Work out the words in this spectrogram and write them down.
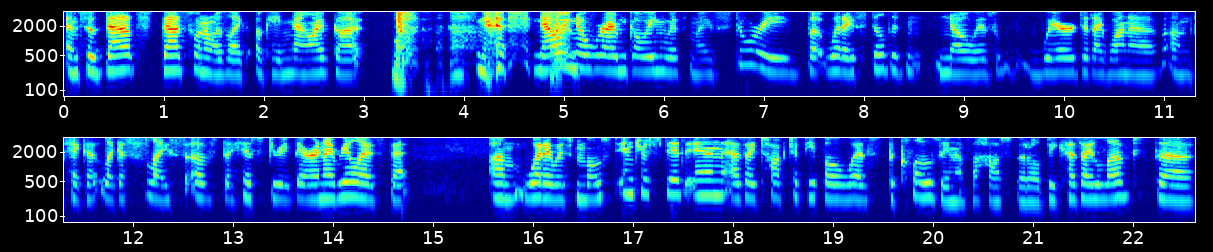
And so that's that's when I was like, okay, now I've got now I know where I'm going with my story, but what I still didn't know is where did I want to um, take a like a slice of the history there, and I realized that um, what I was most interested in as I talked to people was the closing of the hospital because I loved the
